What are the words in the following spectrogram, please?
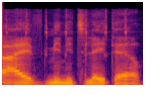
Five minutes later.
